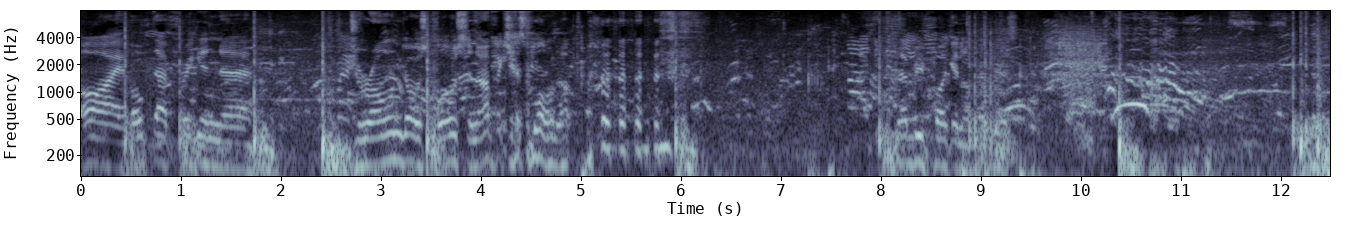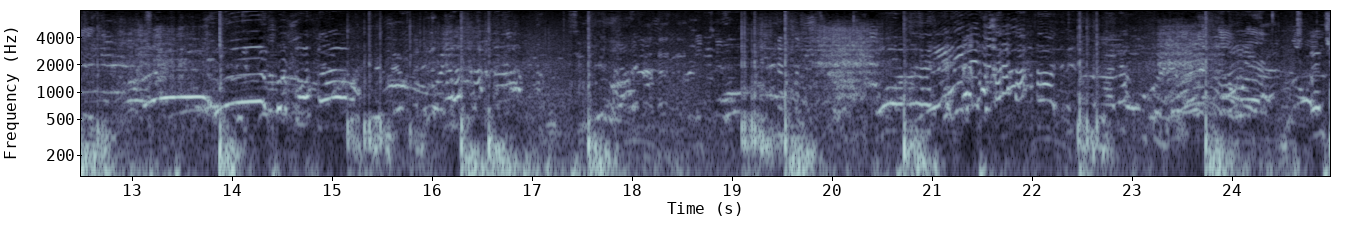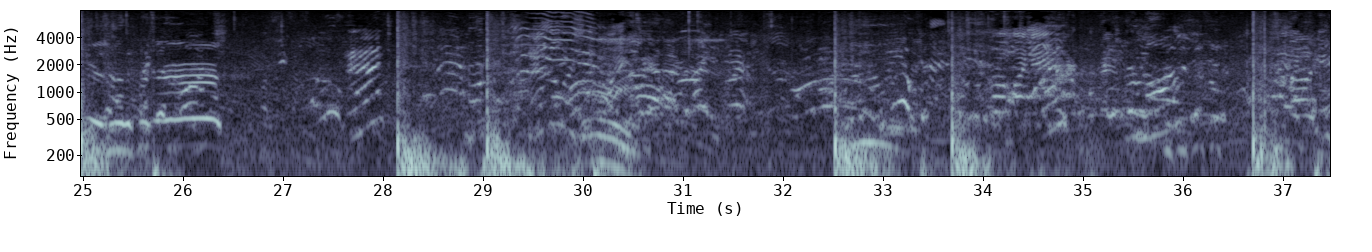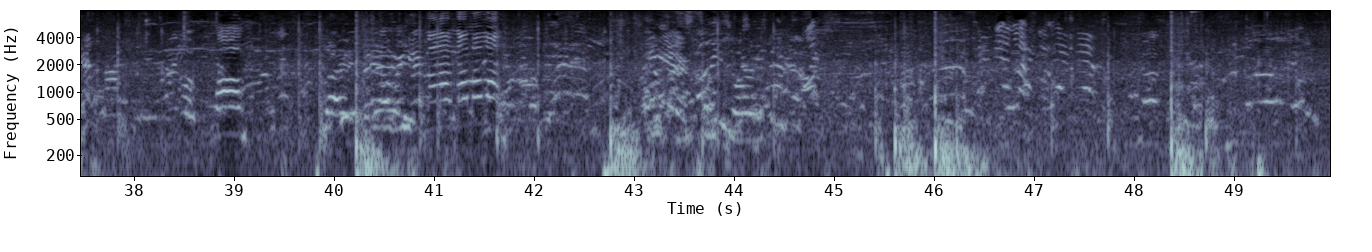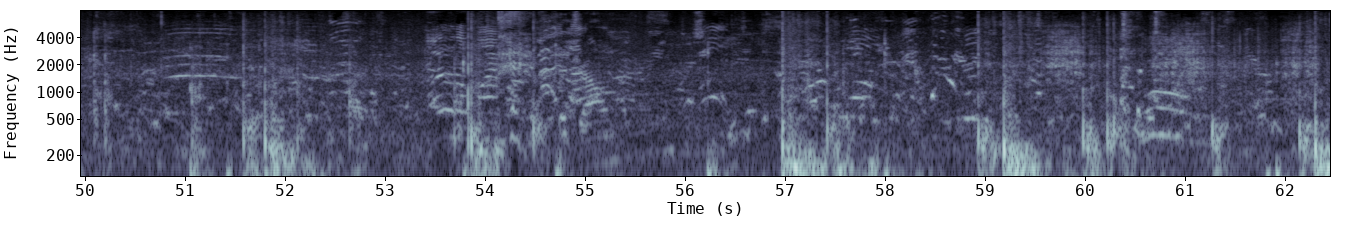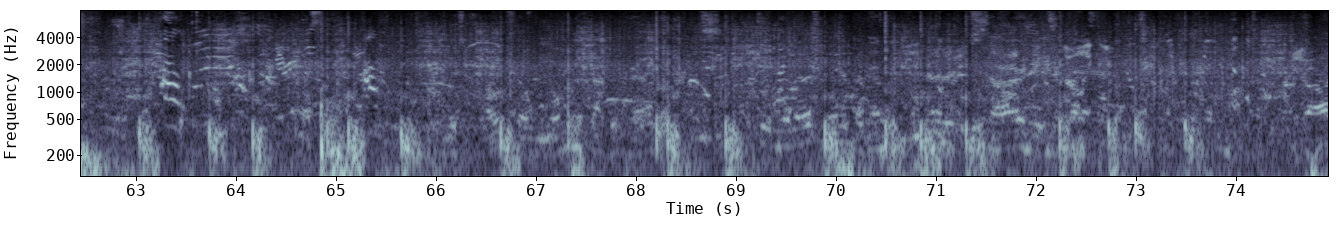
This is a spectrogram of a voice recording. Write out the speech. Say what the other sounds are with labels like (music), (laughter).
Oh, I hope that friggin' uh, drone goes close enough it gets blown up. (laughs) That'd be fucking hilarious. Cheers, motherfucker! Mm.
